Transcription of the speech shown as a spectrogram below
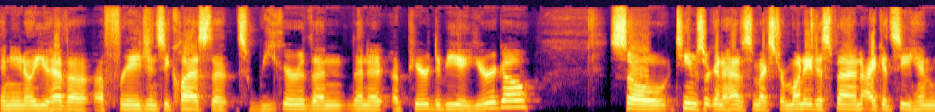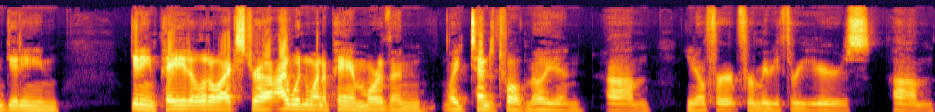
and you know you have a, a, free agency class that's weaker than than it appeared to be a year ago so teams are going to have some extra money to spend i could see him getting getting paid a little extra i wouldn't want to pay him more than like 10 to 12 million um, you know for for maybe three years um,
